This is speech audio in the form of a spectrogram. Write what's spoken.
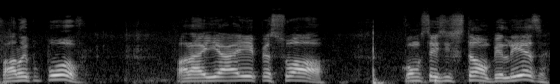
Fala oi pro povo. Fala aí, aí, pessoal. Como vocês estão? Beleza?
